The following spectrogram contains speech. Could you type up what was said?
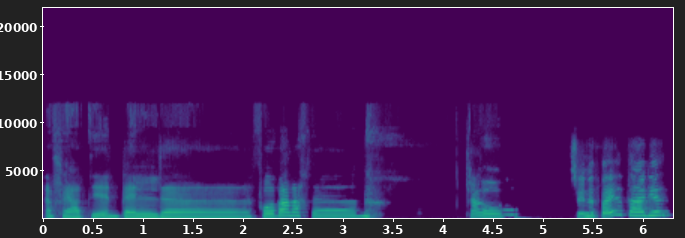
erfährt ihr in Bälde. Frohe Weihnachten. Ciao. Schöne Feiertage.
